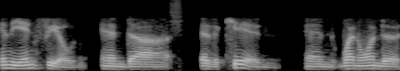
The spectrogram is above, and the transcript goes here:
in the infield and uh as a kid and went on to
